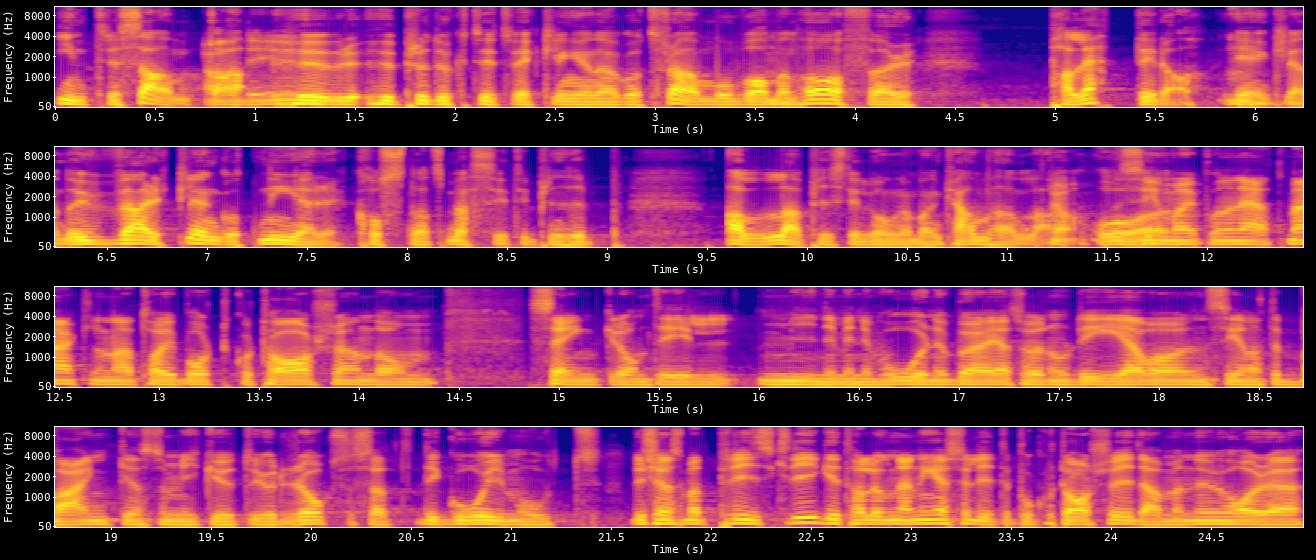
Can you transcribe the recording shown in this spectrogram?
intressant Ja, det är ju- hur, hur produktutvecklingen har gått fram och vad man har för palett idag Mm. egentligen. Det har ju verkligen gått ner kostnadsmässigt i princip alla pristillgångar man kan handla. Ja, det och, ser man ju på nätmäklarna, tar ju bort courtagen, de sänker dem till miniminivåer. Nu börjar jag tror att Nordea var den senaste banken som gick ut och gjorde det också, så att det går ju mot... Det känns som att priskriget har lugnat ner sig lite på courtagesidan, men nu har det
